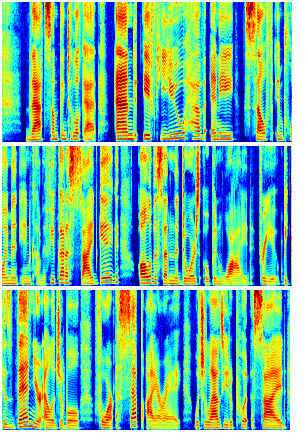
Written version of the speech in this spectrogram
that's something to look at. And if you have any self employment income, if you've got a side gig, all of a sudden the doors open wide for you because then you're eligible for a SEP IRA, which allows you to put aside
